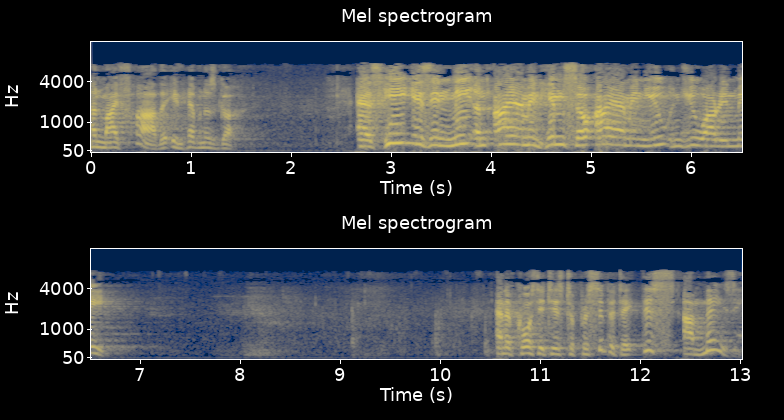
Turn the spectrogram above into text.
and my Father in heaven as God. As He is in me and I am in Him, so I am in you and you are in me. And of course, it is to precipitate this amazing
